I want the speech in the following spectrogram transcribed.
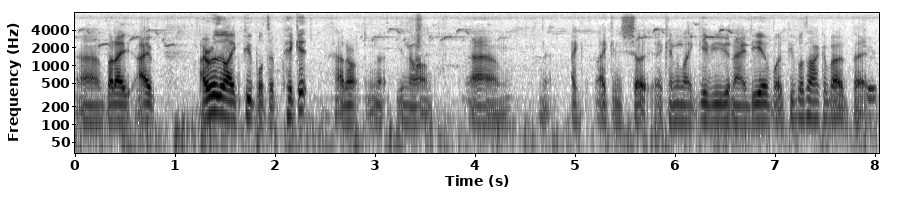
uh, but I, I I really like people to pick it. I don't you know um, I, I can show I can like give you an idea of what people talk about, but Sure.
